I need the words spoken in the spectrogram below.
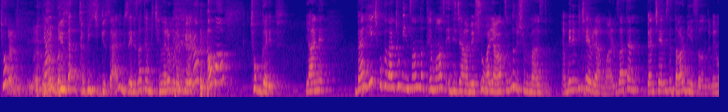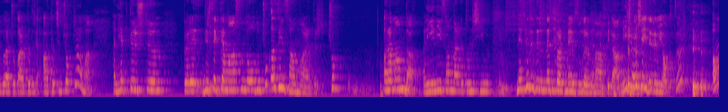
Çok Bence. yani güzel, tabii ki güzel. Güzeli zaten bir kenara bırakıyorum ama çok garip. Yani ben hiç bu kadar çok insanla temas edeceğimi şu hayatımda düşünmezdim. Yani benim bir çevrem var. Zaten ben çevresi dar bir insanımdır. Benim o kadar çok arkadaş, arkadaşım çoktur ama hani hep görüştüğüm, böyle dirsek temasında olduğum çok az insan vardır. Çok aramam da. Hani yeni insanlarla tanışayım. Nefret ederim network mevzularından filan. Hiç öyle şeylerim yoktur. Ama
